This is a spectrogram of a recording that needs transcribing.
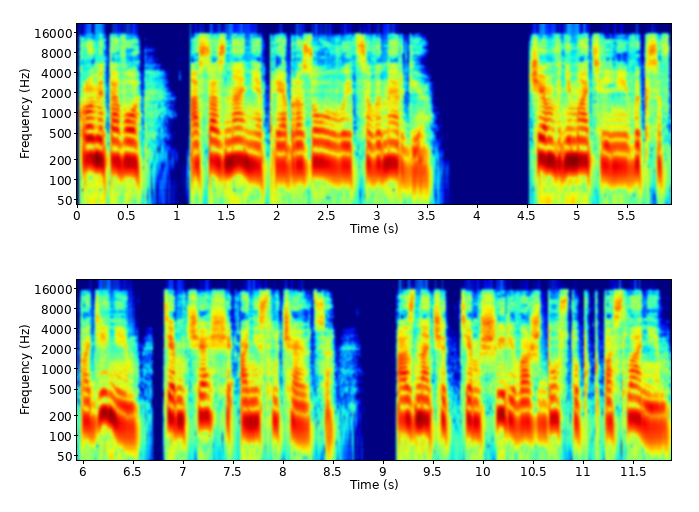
Кроме того, осознание преобразовывается в энергию. Чем внимательнее вы к совпадениям, тем чаще они случаются, а значит, тем шире ваш доступ к посланиям,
